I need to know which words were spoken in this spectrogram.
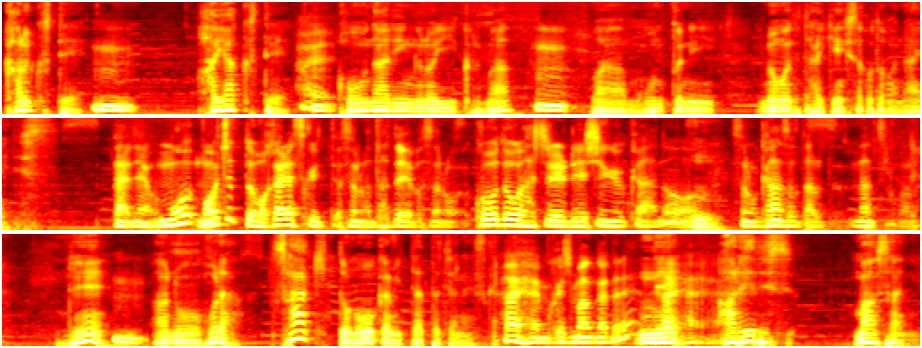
軽くてうん。速くてはい。コーナリングのいい車うん。はもう本当に今まで体験したことがないですあじゃあもうもうちょっと分かりやすく言ってその例えばその公道を走れるレーシングカーの、うん。その元祖たるなんていうのかね、うん。あのほらサーキットの狼ってあったじゃないですか、なはいはい昔漫画でね。ね、はいはいはい。あれですよ。まさに。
